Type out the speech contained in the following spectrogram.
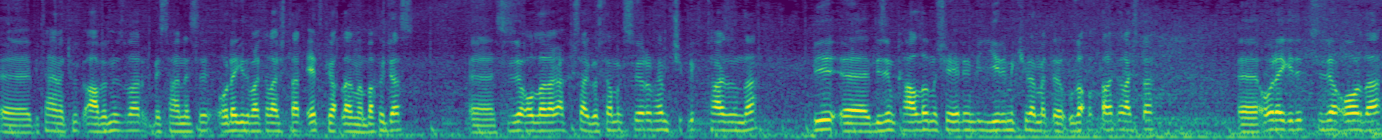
e, bir tane Türk abimiz var, besanesi. Oraya gidip arkadaşlar et fiyatlarına bakacağız. E, size olarak arkadaşlar göstermek istiyorum. Hem çiftlik tarzında bir e, bizim kaldığımız şehrin bir 20 kilometre uzaklıkta arkadaşlar. E, oraya gidip size orada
